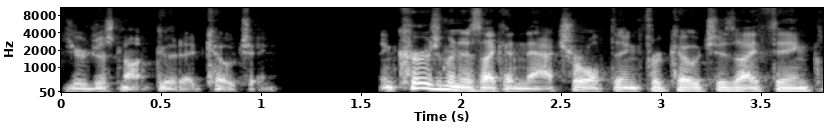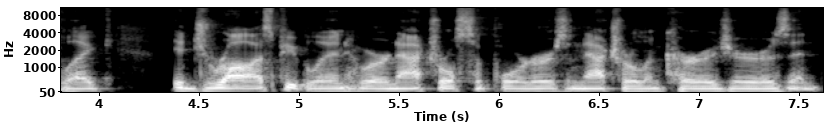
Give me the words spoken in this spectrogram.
you're just not good at coaching. Encouragement is like a natural thing for coaches, I think. Like it draws people in who are natural supporters and natural encouragers. And,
